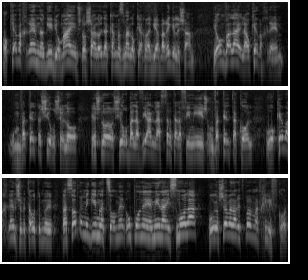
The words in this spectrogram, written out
עוקב אחריהם נגיד יומיים, שלושה, לא יודע כמה זמן לוקח להגיע ברגל לשם, יום ולילה עוקב אחריהם, הוא מבטל את השיעור שלו, יש לו שיעור בלוויין לעשרת אלפים איש, הוא מבטל את הכל, הוא עוקב אחריהם שבטעות הם לא... בסוף הם מגיעים לצומת, הוא פונה ימינה, היא שמאלה, והוא יושב על הרצפה ומתחיל לבכות.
